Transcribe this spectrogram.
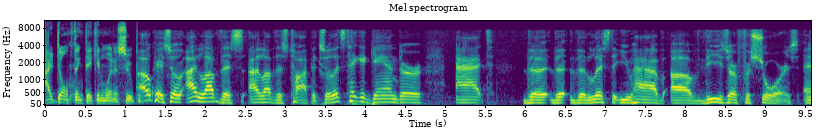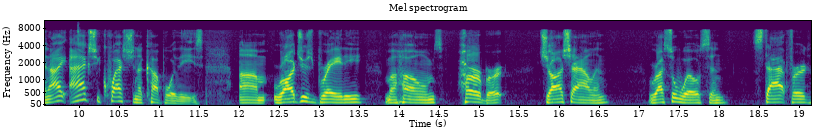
I don't think they can win a Super Bowl. Okay, so I love this. I love this topic. So let's take a gander at the, the, the list that you have of these are for sure's. And I, I actually question a couple of these. Um, Rodgers, Brady, Mahomes, Herbert, Josh Allen, Russell Wilson, Stafford,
